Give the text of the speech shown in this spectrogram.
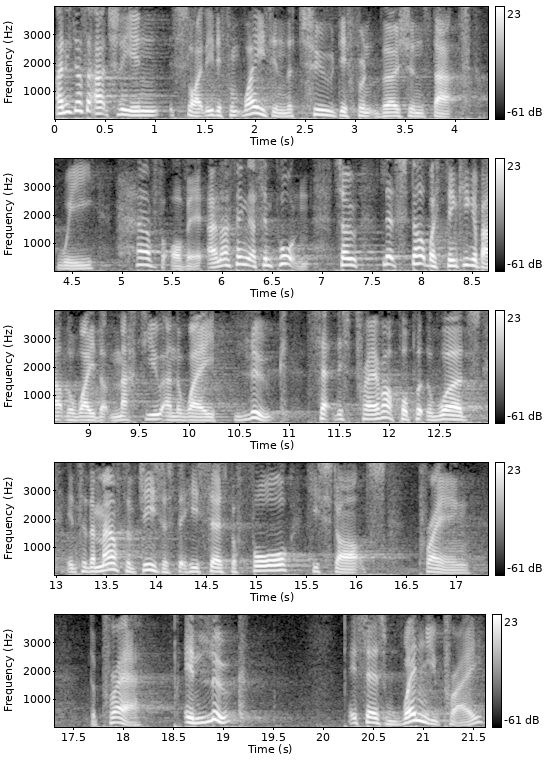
And he does it actually in slightly different ways in the two different versions that we have of it. And I think that's important. So let's start by thinking about the way that Matthew and the way Luke set this prayer up or put the words into the mouth of Jesus that he says before he starts praying the prayer. In Luke, it says, When you pray,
